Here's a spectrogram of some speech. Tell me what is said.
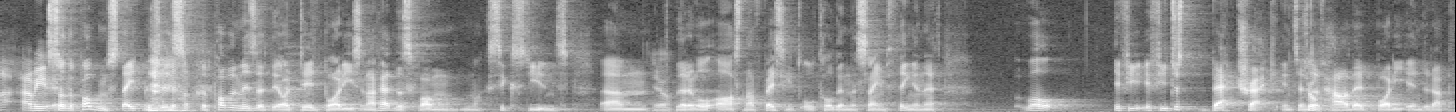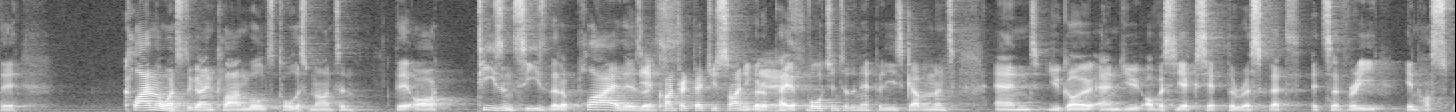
I, I mean, So the problem statement is the problem is that there are dead bodies, and I've had this from like six students um, Yeah. that have all asked, and I've basically all told them the same thing, and that, well, if you if you just backtrack in terms Sure. of how that body ended up there, climber wants to go and climb world's tallest mountain. There are T's and C's that apply. There's Yes. a contract that you sign. You've got to pay a fortune to the Nepalese government, and you go and you obviously accept the risk that it's a very inhosp.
